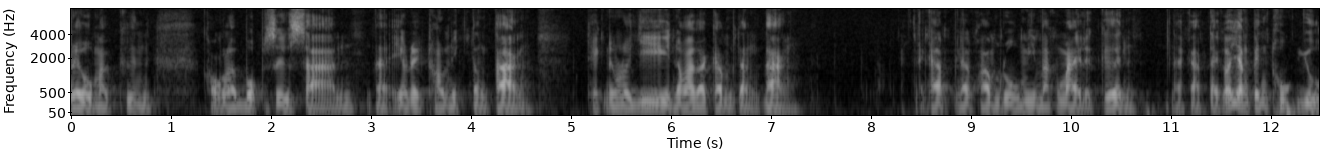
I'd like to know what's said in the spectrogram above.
เร็วมากขึ้น ของระบบสื่อสารนะอิเล็กทรอนิกส์ต่างๆ เทคโนโลยีนวัตกรรมต่างๆนะครับนะความรู้มีมากมายเหลือเกินนะครับแต่ก็ยังเป็นทุกข์อยู่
